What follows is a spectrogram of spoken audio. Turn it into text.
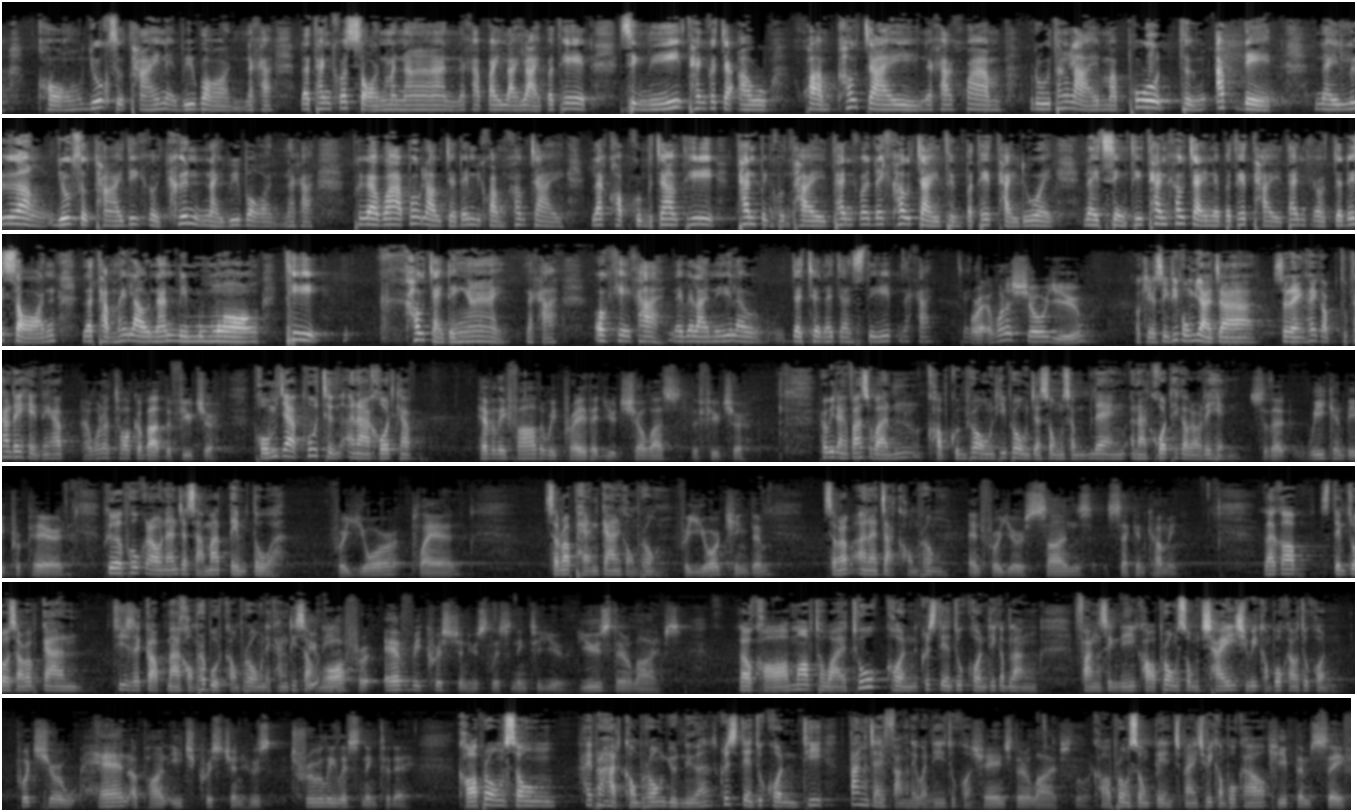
ของยุคสุดท้ายในวิวรณ์นะคะ และท่านก็สอนมานานนะคะ ไปหลาย ๆ ประเทศ สิ่งนี้ท่านก็จะเอา ความเข้าใจนะคะความรู้ทั้งหลายมาพูดถึงอัปเดตในเรื่องยุคสุดท้ายที่เกิดขึ้นในวิบรณ์นะคะเพื่อว่าพวกเราจะได้มีความเข้าใจ และขอบคุณพระเจ้าที่ท่านเป็นคนไทย ท่านก็ได้เข้าใจถึงประเทศไทยด้วย ในสิ่งที่ท่านเข้าใจในประเทศไทย ท่านก็จะได้สอนและทำให้เรานั้นมีมุมมองที่เข้าใจได้ง่ายนะคะโอเคค่ะ ในเวลานี้เราจะเชิญอาจารย์สตีฟนะคะ Alright I want to show you โอเค สิ่งที่ผมอยากจะแสดงให้กับทุกท่านได้เห็นนะครับ I want to talk about the future ผมจะพูดถึงอนาคตครับ Heavenly Father we pray that you'd show us the future พระบิดาฟ้าสวรรค์ขอบคุณพระองค์ที่พระองค์จะทรงสำแดงอนาคตให้กับเราได้เห็น so that we can be prepared เพื่อพวกเรานั้นจะสามารถเต็มตัว for your plan สำหรับแผนการของพระองค์ for your kingdom สำหรับอาณาจักรของพระองค์ and for your son's second coming แล้วก็เต็มตัวสำหรับการที่จะกลับมาของพระบุตรของพระองค์ในครั้งที่สอง We นี้ offer every Christian who's listening to you, use their lives. เราขอมอบถวายทุกคนคริสเตียนทุกคนที่กำลังฟังสิ่งนี้ขอพระองค์ทรงใช้ชีวิตของพวกเขาทุกคน Put your hand upon each Christian who's truly listening today. ขอพระองค์ทรงให้พระหัตถ์ของพระองค์อยู่เหนือ คริสเตียนทุกคนที่ตั้งใจฟังในวันนี้ทุกคน Change their lives, Lord. ขอพระองค์ทรงเปลี่ยนแปลงชีวิตของพวกเขา Keep them safe.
